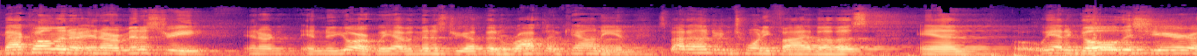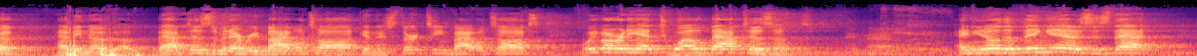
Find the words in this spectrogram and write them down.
Back home in our, in our ministry in, our, in New York, we have a ministry up in Rockland County, and it's about 125 of us. And we had a goal this year of having a, a baptism in every Bible talk, and there's 13 Bible talks. We've already had 12 baptisms. Amen. And you know the thing is, is that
